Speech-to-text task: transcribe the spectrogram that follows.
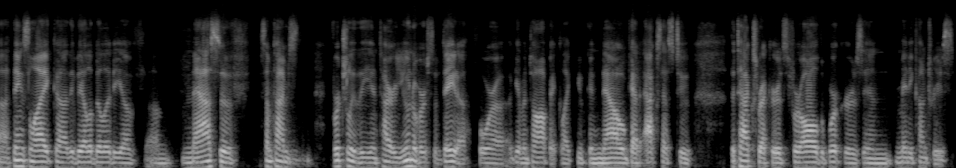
uh, things like uh, the availability of um, massive, sometimes virtually the entire universe of data for a, a given topic. Like you can now get access to the tax records for all the workers in many countries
